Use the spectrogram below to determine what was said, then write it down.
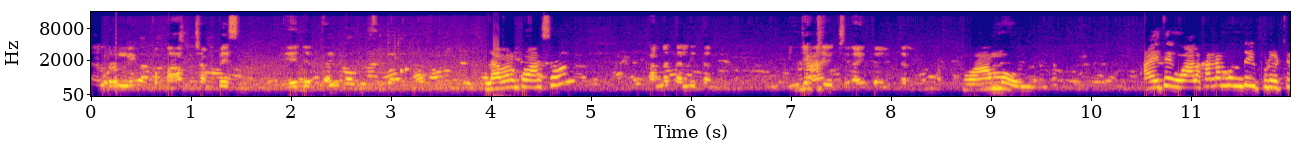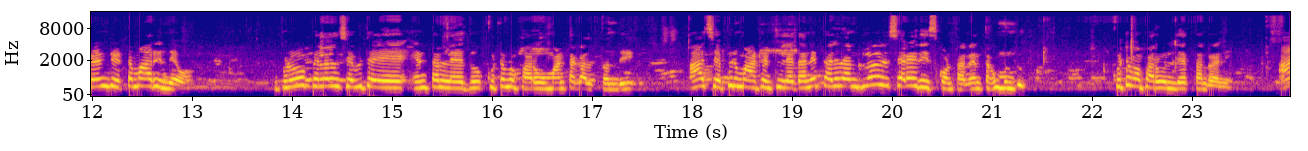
తండ్రుల్ని ఒక పాప చంపేసింది. ఏం చెప్తారు? కోసం? కన్న తల్లిదండ్రులు ఇంజక్షన్ ఇచ్చి రైతులు ఇద్దరు. వాము అయితే వాళ్ళకన్నా ముందు ఇప్పుడు ట్రెండ్ ఇట్ట మారిందేమో. ఇప్పుడు పిల్లలు చెబితే వింటలేదు కుటుంబ పరువు మంట కలుతుంది. ఆ చెప్పిన మాట వింటలేదని తల్లిదండ్రులు సరే తీసుకుంటారు ఇంతకు ముందు. కుటుంబ పరువులు ఆ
